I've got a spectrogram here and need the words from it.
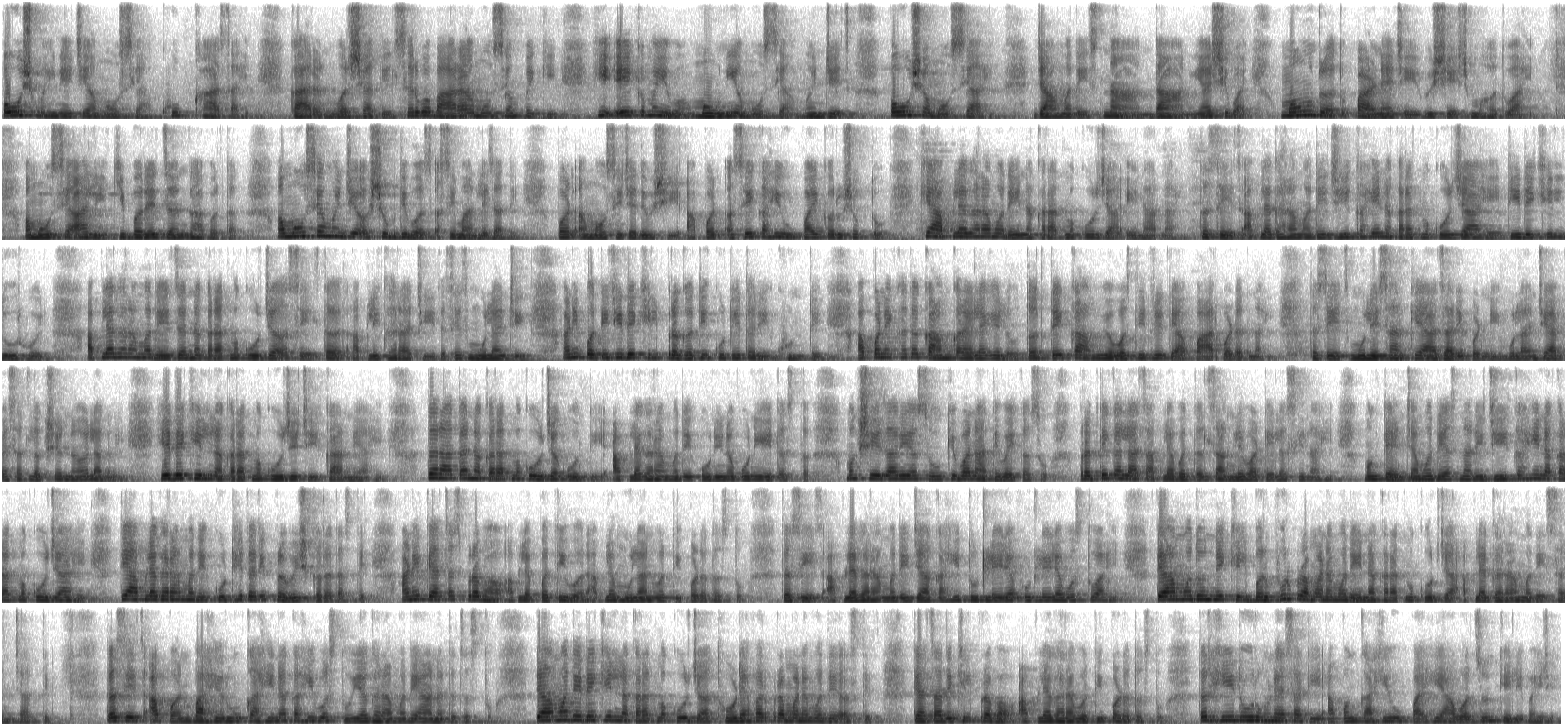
पौष महिन्याची अमावस्या खूप खास आहे. कारण वर्षातील सर्व बारा अमावस्यांपैकी ही एकमेव मौनी अमावस्या म्हणजेच पौष अमावस्या आहे. ज्यामध्ये स्नान दान याशिवाय मौन व्रत पाळण्याचे विशेष महत्त्व आहे. अमावस्या आली की बरेच जण घाबरतात. अमावस्या म्हणजे अशुभ दिवस असे मानले जाते. पण अमावस्येच्या दिवशी आपण असे काही उपाय करू शकतो की आपल्या घरामध्ये नकारात्मक ऊर्जा येणार नाही. तसेच आपल्या घरामध्ये जी काही नकारात्मक ऊर्जा आहे ती देखील दूर होईल. आपल्या घरामध्ये जर नकारात्मक ऊर्जा असेल तर आपली घराची तसेच मुलांची आणि पतीची देखील प्रगती कुठेतरी खुंटते. आपण एखादं काम करायला गेलो तर ते काम व्यवस्थितरित्या पार पडत नाही. तसेच मुलेसारखे आजारी पडणे मुलांचे अभ्यासात लक्ष न लागणे हे देखील नकारात्मक ऊर्जेची कारणे आहे. तर आता नकारात्मक ऊर्जा कोणती? आपल्या घरामध्ये कोणी ना कोणी येत असतं. मग शेजारी असो किंवा नातेवाईक असो प्रत्येकालाच आपल्याबद्दल चांगले वाटेल असे नाही. मग त्यांच्यामध्ये असणारी जी काही नकारात्मक ऊर्जा आहे ती आपल्या घरामध्ये कुठेतरी प्रवेश करत असते आणि त्याचाच प्रभाव आपल्या पतीवर आपल्या मुलांवरती पडत असतो. तसेच आपल्या घरामध्ये ज्या काही तुटलेल्या फुटलेल्या वस्तू आहे त्यामधून देखील भरपूर प्रमाणामध्ये नकारात्मक ऊर्जा आपल्या घरामध्ये संचारते. तसेच आपण बाहेरून काही ना काही वस्तू या घरामध्ये आणतच असतो. त्यामध्ये देखील नकारात्मक ऊर्जा थोड्याफार प्रमाणामध्ये असते. त्याचा देखील प्रभाव आपल्या घरावरती पडत असतो. तर ही दूर होण्यासाठी आपण काही उपाय हे आवर्जून केले पाहिजे.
